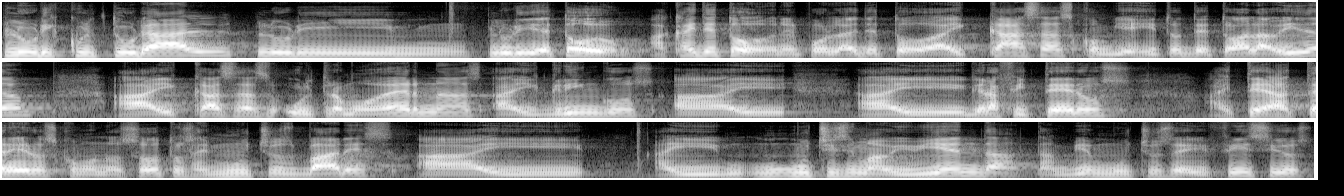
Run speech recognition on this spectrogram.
pluricultural, pluri, pluri de todo. Acá hay de todo, en el Poblado hay de todo. Hay casas con viejitos de toda la vida, hay casas ultramodernas, hay gringos, hay, hay grafiteros, hay teatreros como nosotros, hay muchos bares, hay hay muchísima vivienda, también muchos edificios,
